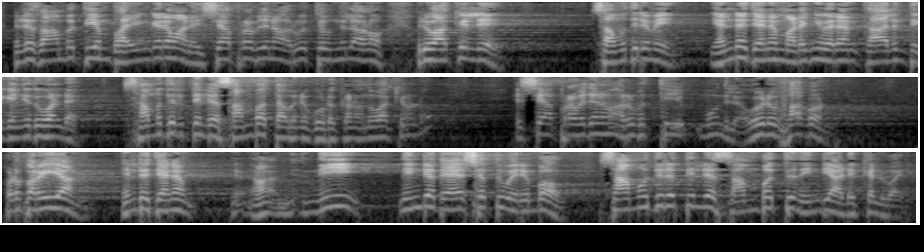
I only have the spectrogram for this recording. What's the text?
ഇവന്റെ സാമ്പത്തികം ഭയങ്കരമാണ്. യശാപ്രവചനം അറുപത്തി ഒന്നിലാണോ ഒരു വാക്കില്ലേ? സമുദ്രമേ എന്റെ ജനം മടങ്ങി വരാൻ കാലം തികഞ്ഞതുകൊണ്ട് സമുദ്രത്തിന്റെ സമ്പത്ത് അവന് കൊടുക്കണം എന്ന് വാക്യമുണ്ടോ? യശാ പ്രവചനം അറുപത്തി മൂന്നിലോ ഒരു ഭാഗമുണ്ട്. അവിടെ പറയുകയാണ് എന്റെ ജനം നീ നിന്റെ ദേശത്ത് വരുമ്പോൾ സമുദ്രത്തിന്റെ സമ്പത്ത് നിന്റെ അടുക്കൽ വരും.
